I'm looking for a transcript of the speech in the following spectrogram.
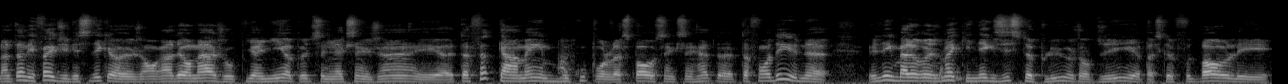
dans le temps des fêtes, j'ai décidé qu'on rendait hommage aux pionniers un peu de Saint-Lac-Saint-Jean et tu as fait quand même beaucoup pour le sport Saint-Saint-Jean. Tu as fondé une, une ligue malheureusement qui n'existe plus aujourd'hui euh, parce que le football est.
